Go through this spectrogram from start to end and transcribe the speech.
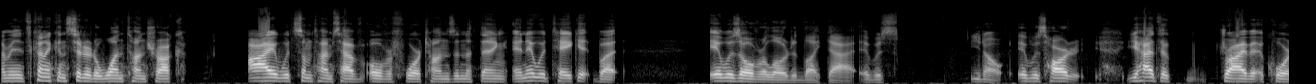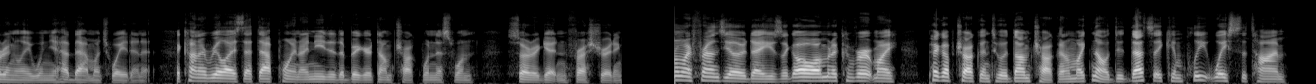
I mean, it's kind of considered a one-ton truck. I would sometimes have over four tons in the thing, and it would take it, but it was overloaded like that. It was you know, it was hard. You had to drive it accordingly when you had that much weight in it. I kind of realized at that point I needed a bigger dump truck when this one started getting frustrating. One of my friends the other day, he's like, "Oh, I'm going to convert my pickup truck into a dump truck," and I'm like, "No, dude, that's a complete waste of time.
